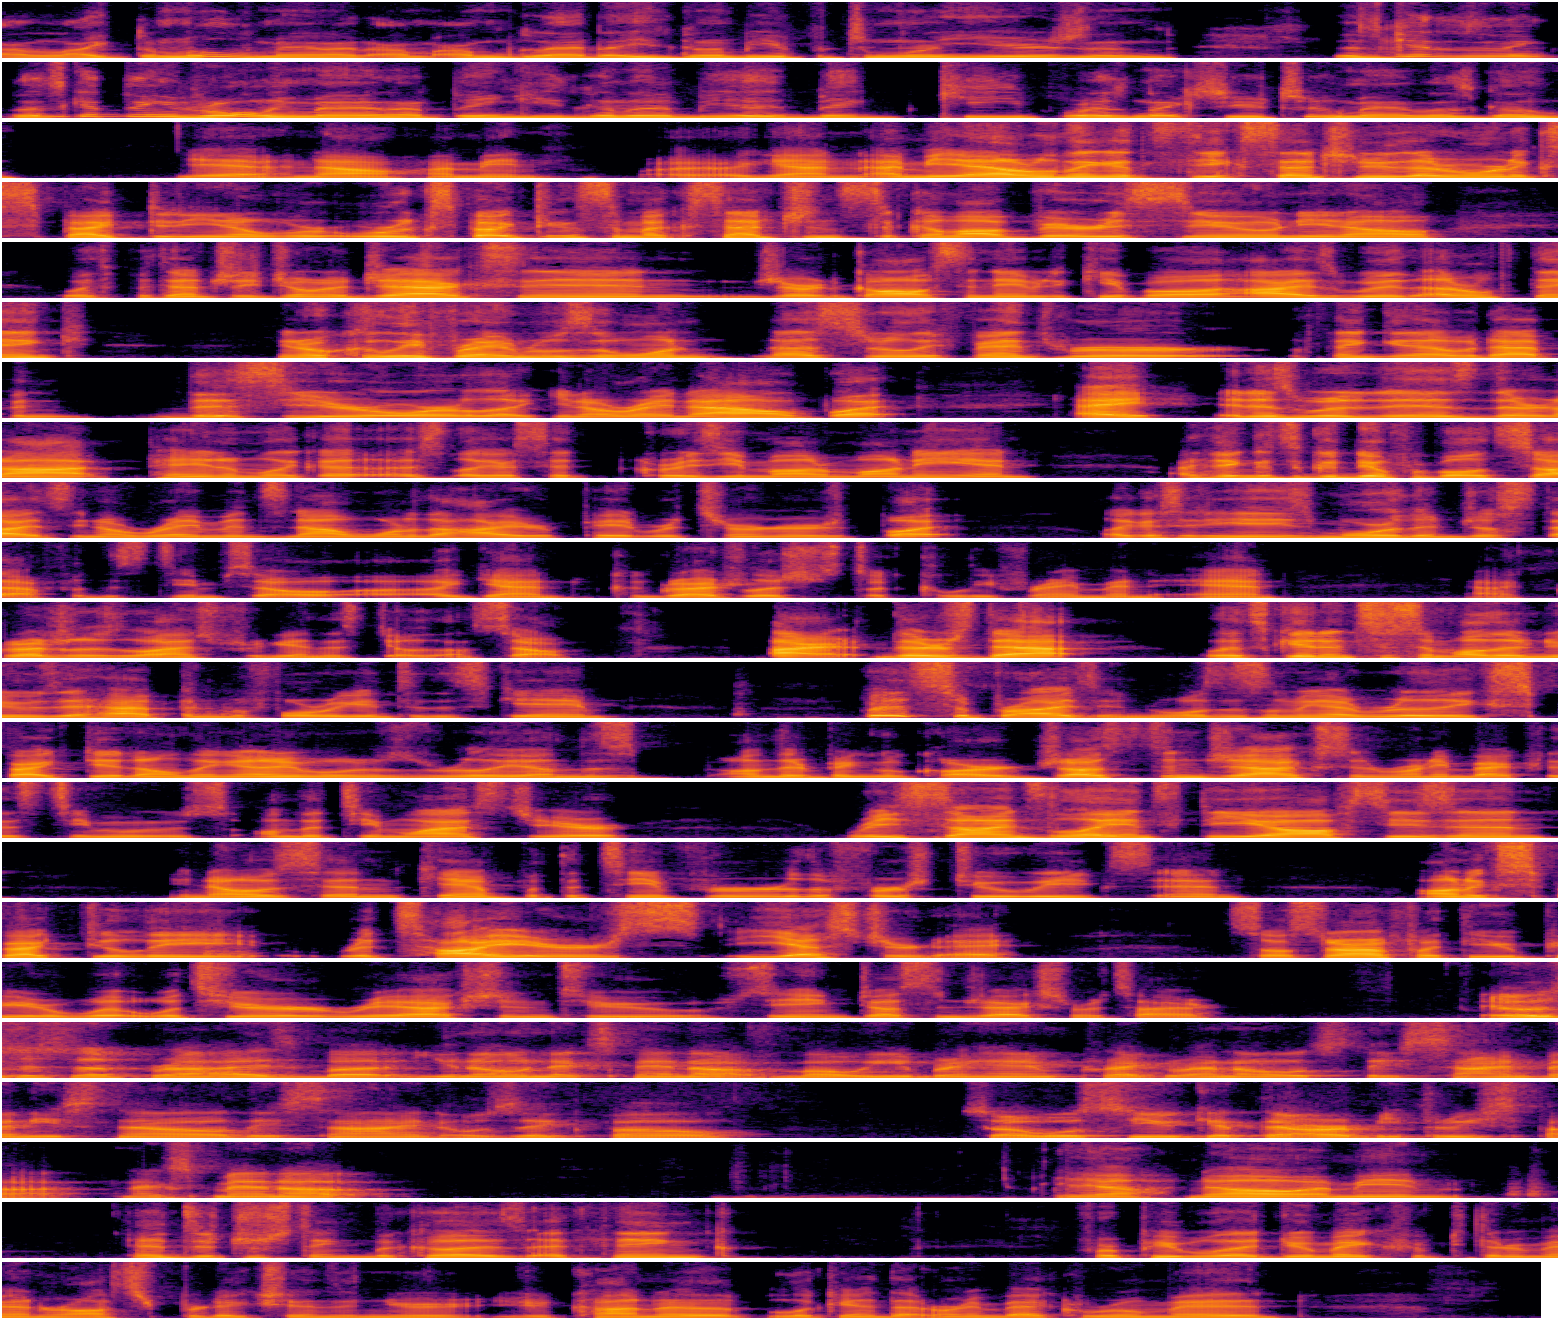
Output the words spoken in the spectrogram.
I like the move, man. I, am I'm glad that he's going to be here for two more years, and let's get let's get things rolling, man. I think he's going to be a big key for us next year too, man. Let's go. Yeah, no, I mean, again, I mean, I don't think it's the extension news everyone expected. You know, we're, we're expecting some extensions to come out very soon, you know, with potentially Jonah Jackson, Jared Goff's a name to keep our eyes with. I don't think, you know, Kalif Raymond was the one necessarily fans were thinking that would happen this year or like, you know, right now. But hey, it is what it is. They're not paying him like a, like I said, crazy amount of money. And I think it's a good deal for both sides. You know, Raymond's now one of the higher paid returners, but like I said, he's more than just that for this team. So uh, again, congratulations to Kalif Raymond and uh, congratulations to the Lions for getting this deal done. So, all right, there's that. Let's get into some other news that happened before we get into this game. But it's surprising. It wasn't something I really expected. I don't think anyone was really on this on their bingo card. Justin Jackson, running back for this team, who was on the team last year, resigns late into the offseason. You know, is in camp with the team for the first two weeks and unexpectedly retires yesterday. So I'll start off with you, Peter. What, what's your reaction to seeing Justin Jackson retire? It was a surprise, but you know, next man up, Mo Ibrahim, Craig Reynolds, they signed Benny Snell, they signed Ozigbo. So we'll see you get the RB3 spot. Next man up. Yeah, no, I mean, it's interesting because I think for people that do make 53 man roster predictions and you're you're kind of looking at that running back room, it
